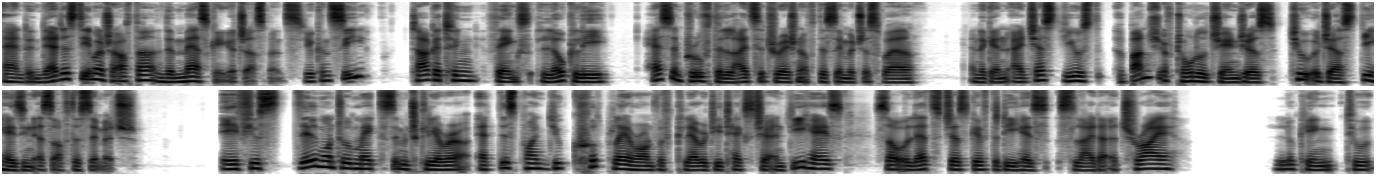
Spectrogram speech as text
And that is the image after the masking adjustments. You can see targeting things locally has improved the light situation of this image as well. And again, I just used a bunch of tonal changes to adjust the haziness of this image. If you still want to make this image clearer, at this point you could play around with clarity, texture and dehaze. So let's just give the dehaze slider a try. Looking to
